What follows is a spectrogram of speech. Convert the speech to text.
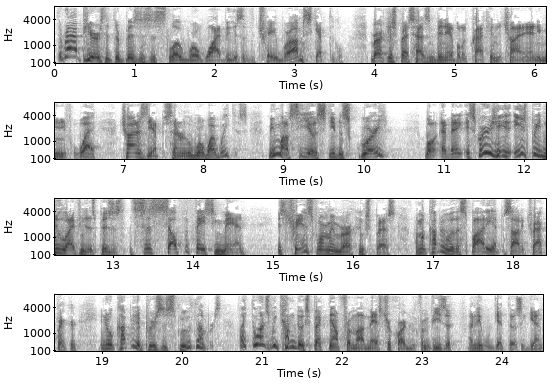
The rap here is that their business is slowed worldwide because of the trade war. I'm skeptical. American Express hasn't been able to crack into China in any meaningful way. China's the epicenter of the worldwide weakness. Meanwhile, CEO Stephen Squeri well, Square, he's breathing new life into this business. This self-effacing man is transforming American Express from a company with a spotty episodic track record into a company that produces smooth numbers, like the ones we come to expect now from uh, MasterCard and from Visa. I think we'll get those again.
